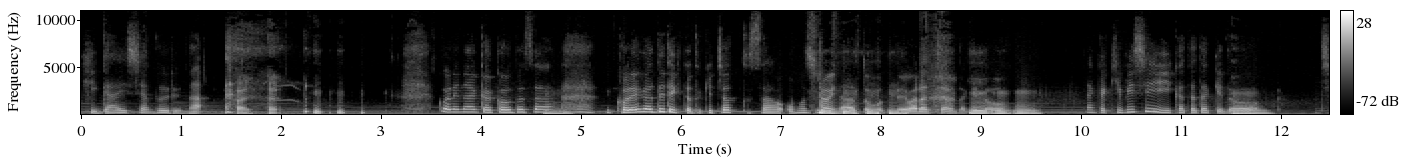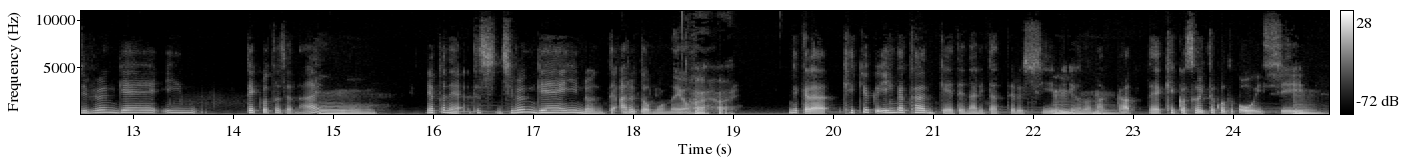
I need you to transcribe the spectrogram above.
被害者ブルな。はいはい。これなんかこのさ、うんこれが出てきた時ちょっとさ、面白いなと思って 笑っちゃうんだけど、うんうんなんか厳しい言い方だけど、うん。自分原因ってことじゃない、うん。やっぱね、私自分原因論ってあると思うのよ。はいはい。だから結局因果関係で成り立ってるし、うん世の中って結構そういったことが多いし、うん。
